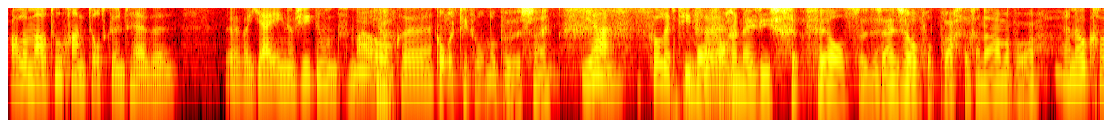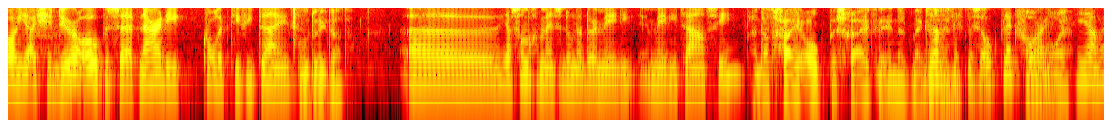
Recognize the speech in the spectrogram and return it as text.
allemaal toegang tot kunt hebben. Eh, wat jij energie noemt, maar Ja. ook eh, Collectief onderbewustzijn. ja, collectieve. Morfogenetisch ge- veld. Er zijn zoveel prachtige namen voor. En ook gewoon als je deur openzet naar die collectiviteit. Hoe doe je dat? Eh, ja, sommige mensen doen dat door medi- meditatie. En dat ga je ook beschrijven in het Daar magazine? is dus ook plek voor. Oh, mooi. Ja, hoor.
